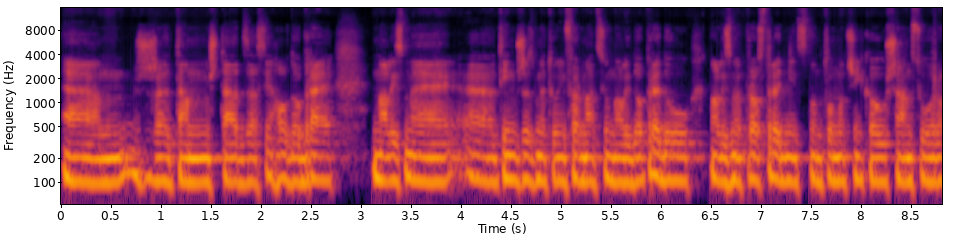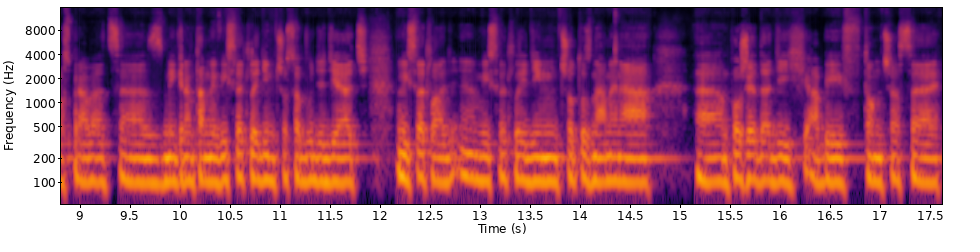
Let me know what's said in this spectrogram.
um, že tam štát zasiahol dobre. Mali sme uh, tým, že sme tú informáciu mali dopredu, mali sme prostredníctvom tlmočníkov šancu rozprávať sa s migrantami, vysvetliť im, čo sa bude diať, vysvetliť, vysvetliť im, čo to znamená, eh, požiadať ich, aby v tom čase eh,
